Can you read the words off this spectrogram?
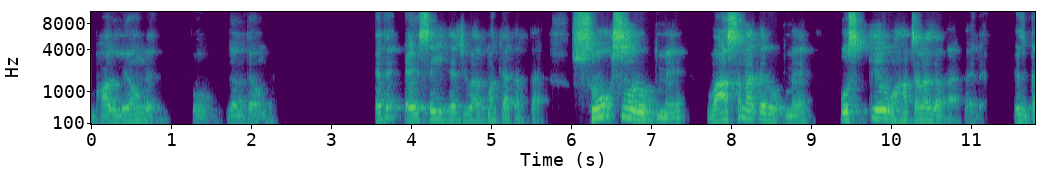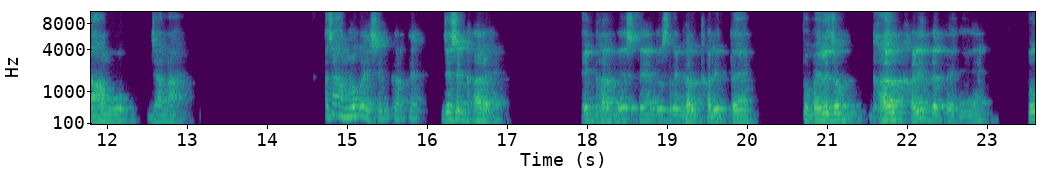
भाग लिए होंगे तो जानते होंगे। कहते ऐसे ही है जीवात्मा क्या करता है? सूक्ष्म रूप में, वासना के रूप में उसके वहाँ चला जाता है पहले। कहा वो जाना है। अच्छा हम लोग ऐसे भी करते हैं। जैसे घर है। एक घर बेचते हैं, दूसरे घर खरीदते हैं। तो पहले जब घर खरीद देते हैं तो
